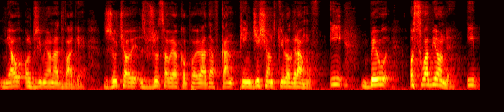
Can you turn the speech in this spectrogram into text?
miał olbrzymią nadwagę, zrzucał, zrzucał jako powiada w kan 50 kg i był osłabiony i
